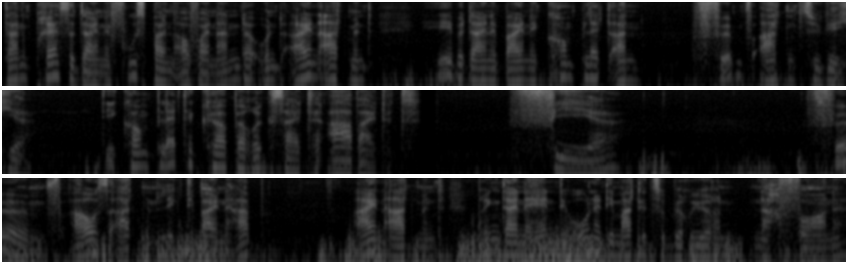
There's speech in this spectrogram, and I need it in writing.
Dann presse deine Fußballen aufeinander und einatmend hebe deine Beine komplett an. Fünf Atemzüge hier. Die komplette Körperrückseite arbeitet. Vier. Fünf. Ausatmen, leg die Beine ab. Einatmend, bring deine Hände ohne die Matte zu berühren nach vorne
